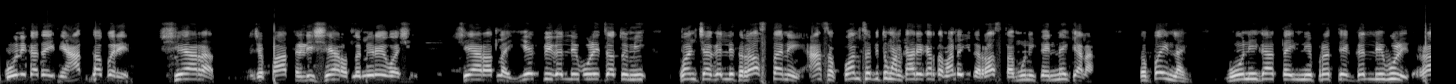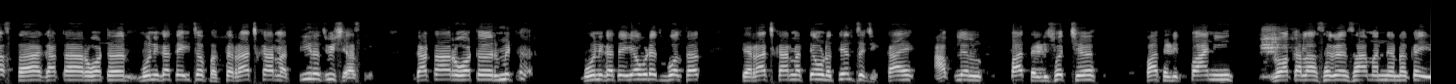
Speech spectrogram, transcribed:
मोनिकाताईने आतापर्यंत शहरात म्हणजे पाथर्डी शहरातला मी रहिवाशी शहरातला एक बी गल्ली बुळीत तुम्ही कोणच्या गल्लीत रस्ता नाही असं कोणचा बी तुम्हाला कार्यकर्ता म्हणा की रस्ता मोनिकाईने नाही केला. तर पहिला मोनिका ताईंनी प्रत्येक गल्ली बुळीत रस्ता गटार वॉटर मोनिका ताईचं फक्त राजकारणात तीनच विषय असते गटार वॉटर मीटर मोनिका ताई एवढेच बोलतात त्या राजकारणात तेवढं त्यांचं जे काय? आपल्याला पातळी स्वच्छ पातळीत पाणी लोकाला सगळं सामान्यांना काही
